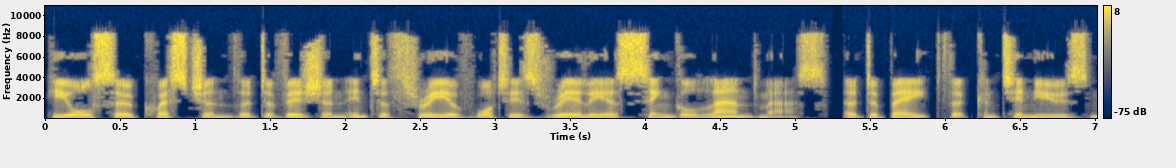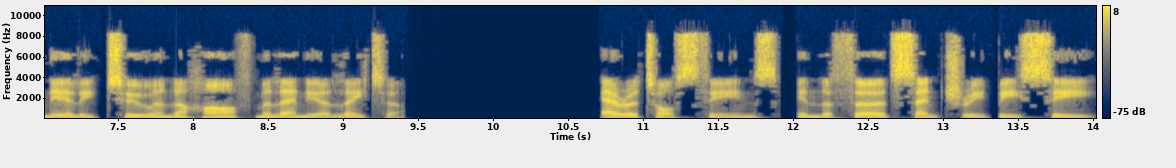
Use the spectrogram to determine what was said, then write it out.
He also questioned the division into three of what is really a single landmass, a debate that continues nearly two and a half millennia later. Eratosthenes, in the 3rd century BC,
